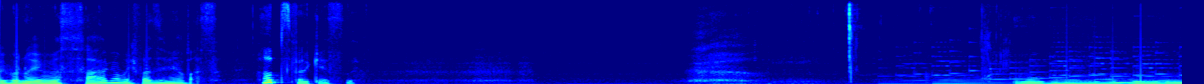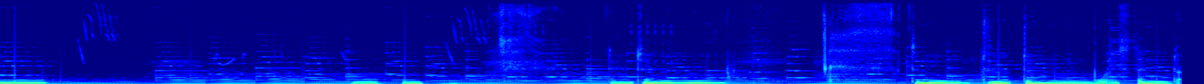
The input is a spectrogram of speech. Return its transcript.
ich wollte noch irgendwas sagen, aber ich weiß nicht mehr was. Hab's vergessen. Wo ist denn da?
